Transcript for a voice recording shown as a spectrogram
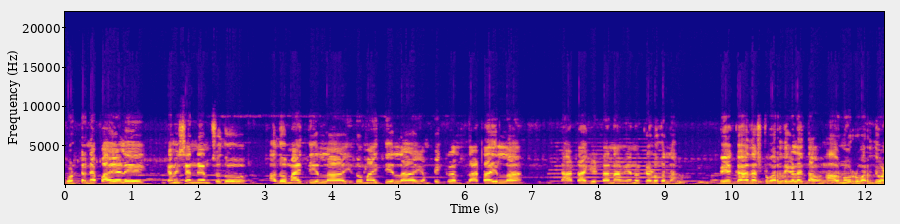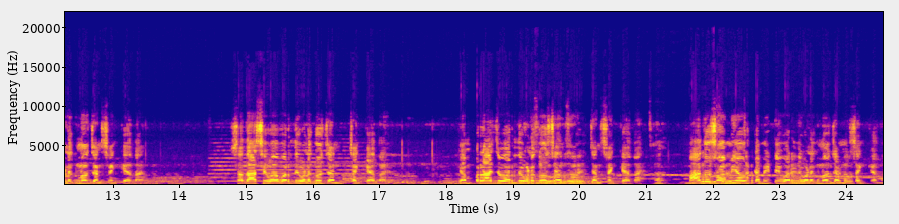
ಕುಂಟು ನೆಪ ಹೇಳಿ ಕಮಿಷನ್ ನೇಮಿಸೋದು, ಅದು ಮಾಹಿತಿ ಇಲ್ಲ, ಇದು ಮಾಹಿತಿ ಇಲ್ಲ ಎಂ ಪಿ ಡಾಟಾ ಇಲ್ಲ. ಡಾಟಾ ಗೀಟ ನಾವೇನು ಕೇಳೋದಿಲ್ಲ. ಬೇಕಾದಷ್ಟು ವರದಿಗಳಿದ್ದಾವೆ ಆರುನೂರು ವರದಿ ಒಳಗೂ ಜನಸಂಖ್ಯೆ ಅದ. ಸದಾಶಿವ ವರದಿ ಒಳಗೂ ಜನಸಂಖ್ಯೆ ಅದ. ಕೆಂಪರಾಜ್ ವರದಿ ಒಳಗೂ ಜನಸಂಖ್ಯೆ ಅದ. ಮಾಧುಸ್ವಾಮಿ ಅವ್ರ ಕಮಿಟಿ ವರದಿ ಒಳಗೂ ಜನಸಂಖ್ಯೆ ಅದ.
